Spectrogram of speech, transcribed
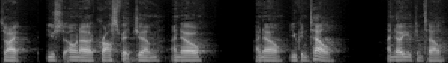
So I used to own a CrossFit gym. I know, I know, you can tell. I know you can tell.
